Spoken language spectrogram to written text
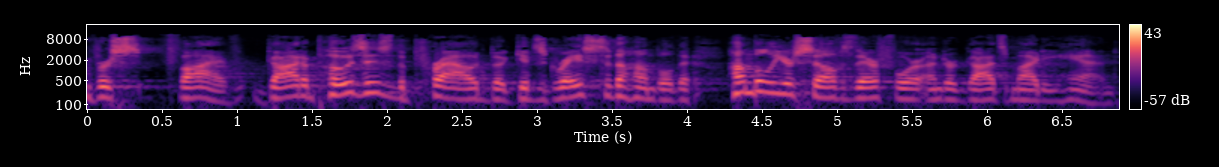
Verse 5 God opposes the proud, but gives grace to the humble. The, Humble yourselves, therefore, under God's mighty hand.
